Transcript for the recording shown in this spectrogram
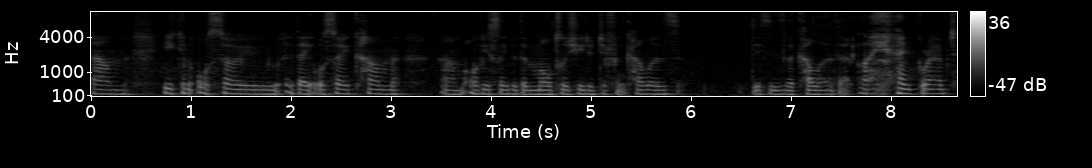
Um, you can also, they also come um, obviously with a multitude of different colours. This is the colour that I had grabbed,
